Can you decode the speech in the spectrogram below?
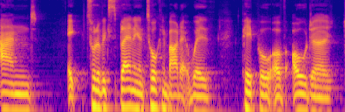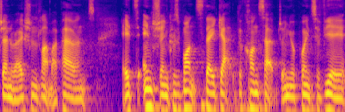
And it sort of explaining and talking about it with people of older generations like my parents, it's interesting because once they get the concept and your point of view,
